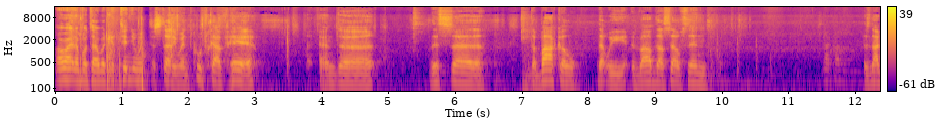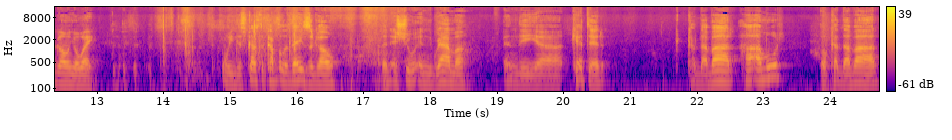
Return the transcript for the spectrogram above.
All right, Abotai, we're continuing to study when Kuf Kaf here, and uh, this uh, debacle that we involved ourselves in is not going away. we discussed a couple of days ago an issue in grammar in the uh, Keter, Kadavar Ha'amur or Kadavar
